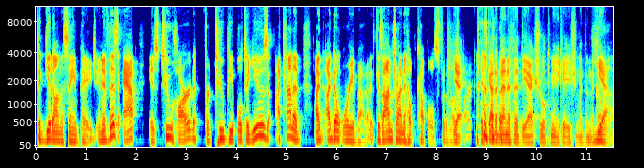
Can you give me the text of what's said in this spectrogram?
to get on the same page? And if this app is too hard for two people to use, I kind of I, I don't worry about it because I'm trying to help couples for the most yeah, part. it's got to benefit the actual communication within the couple. Yeah,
